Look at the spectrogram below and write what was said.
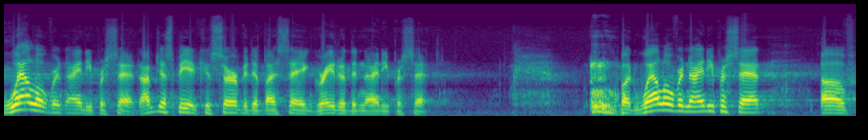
well over 90%, I'm just being conservative by saying greater than 90%, but well over 90% of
